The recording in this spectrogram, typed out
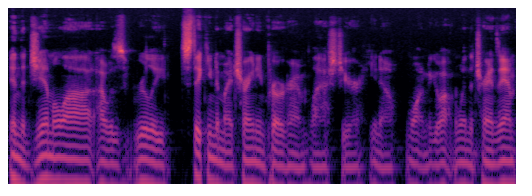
in the gym a lot. I was really sticking to my training program last year, you know, wanting to go out and win the Trans Am.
